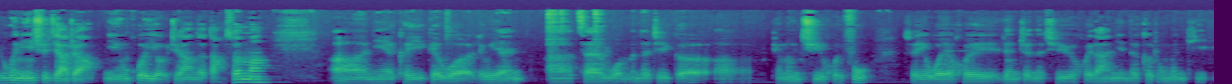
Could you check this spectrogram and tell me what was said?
如果您是家长，您会有这样的打算吗？啊，你也可以给我留言啊，在我们的这个呃。评论区回复，所以我也会认真的去回答您的各种问题。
